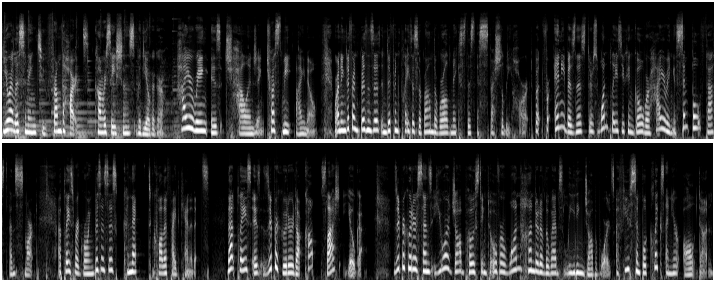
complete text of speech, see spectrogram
You are listening to From the Heart Conversations with Yoga Girl. Hiring is challenging. Trust me, I know. Running different businesses in different places around the world makes this especially hard. But for any business, there's one place you can go where hiring is simple, fast, and smart. A place where growing businesses connect to qualified candidates. That place is ziprecruiter.com slash yoga. ZipRecruiter sends your job posting to over 100 of the web's leading job boards. A few simple clicks and you're all done.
